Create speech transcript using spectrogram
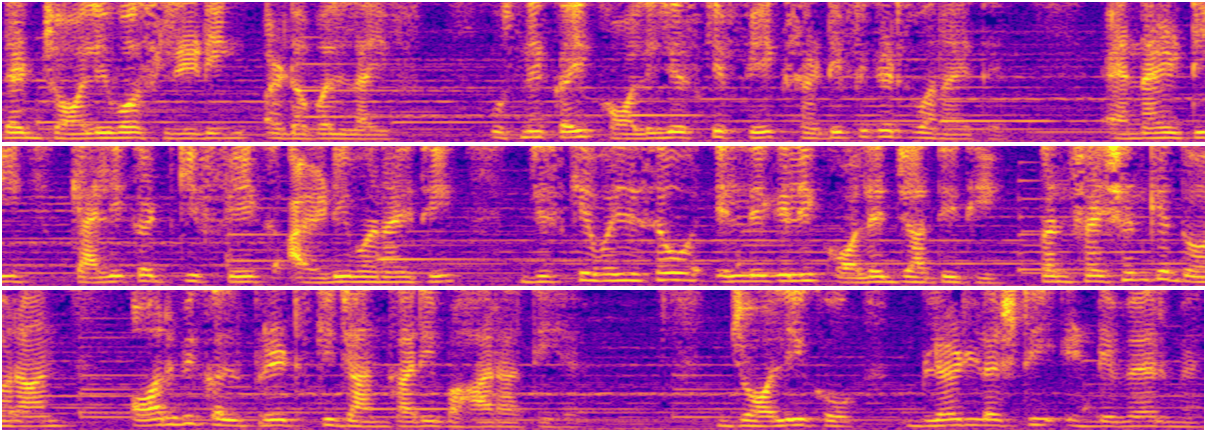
that Jolly was leading a double life उसने कई कॉलेजेस के फेक सर्टिफिकेट्स बनाए थे। एनआईटी कैलिकट की फेक आईडी बनाई थी, जिसकी वजह से वो इलीगली कॉलेज जाती थी। कन्फेशन के दौरान और भी कल्प्रेट्स की जानकारी बाहर आती है। जॉली को ब्लड लस्टी इंडिवेयर में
